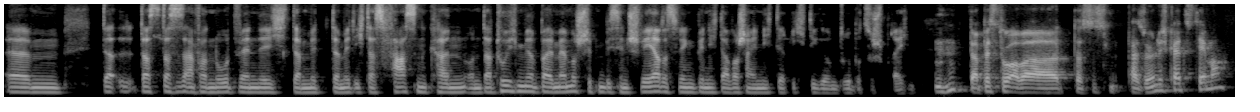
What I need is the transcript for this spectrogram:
Ähm, das, das ist einfach notwendig, damit, damit ich das fassen kann. Und da tue ich mir bei Membership ein bisschen schwer, deswegen bin ich da wahrscheinlich nicht der Richtige, um drüber zu sprechen. Mhm. Da bist du aber, das ist ein Persönlichkeitsthema?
